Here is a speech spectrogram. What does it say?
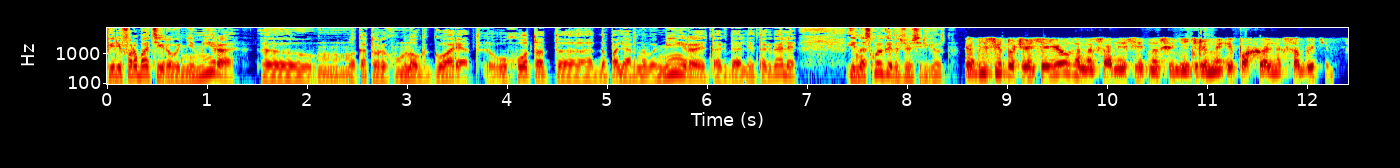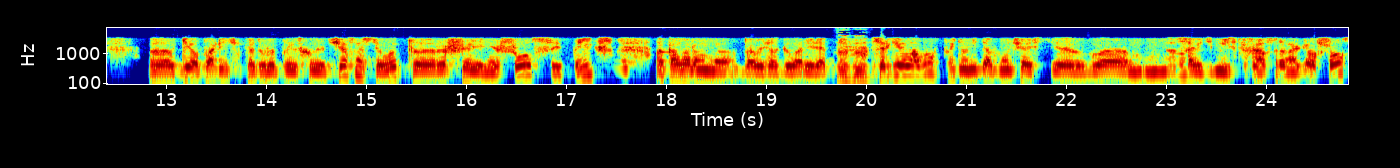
переформатирования мира, э, о которых много говорят, уход от э, однополярного мира и так далее, и так далее, и насколько это все серьезно? Это действительно очень серьезно, мы с вами действительно свидетелями эпохальных событий геополитики, которая происходит, в частности, вот расширение ШОС и БРИКС, о котором да, вы сейчас говорили. Угу. Сергей Лавров принял недавно участие в Совете министров иностранных дел ШОС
